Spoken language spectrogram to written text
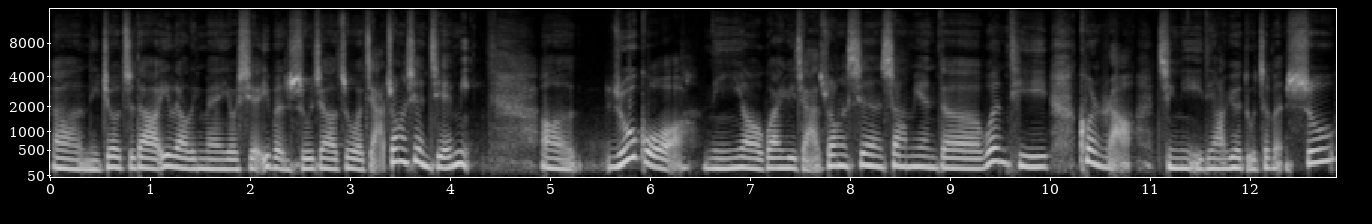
呃，你就知道医疗灵媒有写一本书叫做《甲状腺解密》，呃。如果你有关于甲状腺上面的问题困扰，请你一定要阅读这本书。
